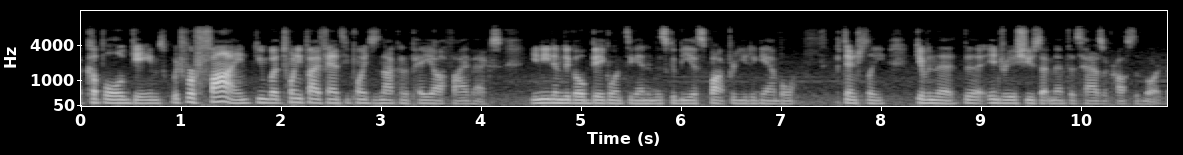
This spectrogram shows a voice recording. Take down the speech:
a couple of games which were fine but 25 fancy points is not going to pay you off 5x you need him to go big once again and this could be a spot for you to gamble potentially given the, the injury issues that memphis has across the board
